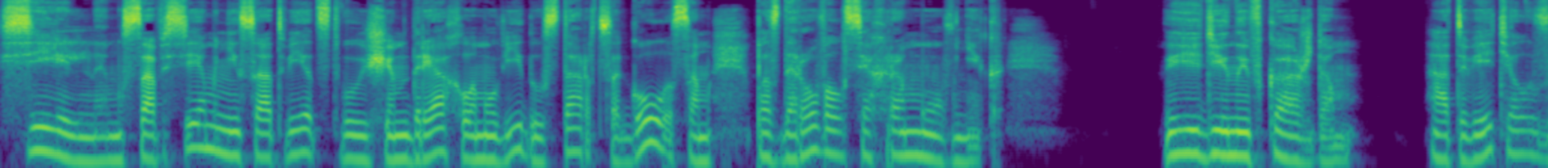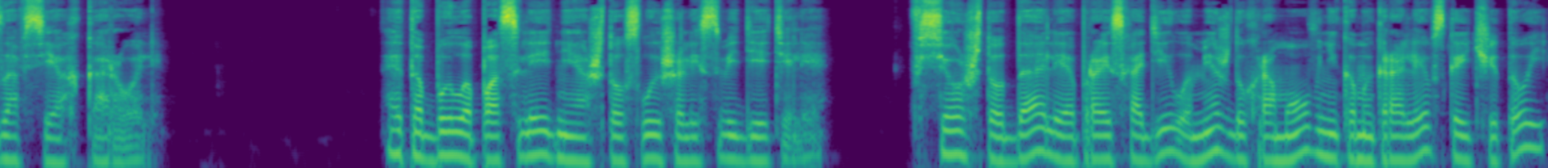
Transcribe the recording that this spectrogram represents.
Сильным, совсем не соответствующим дряхлому виду старца голосом поздоровался храмовник. «Единый в каждом», — ответил за всех король. Это было последнее, что слышали свидетели. Все, что далее происходило между храмовником и королевской четой,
